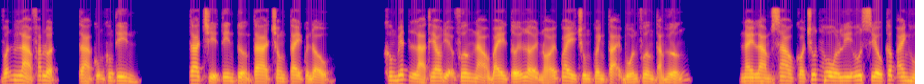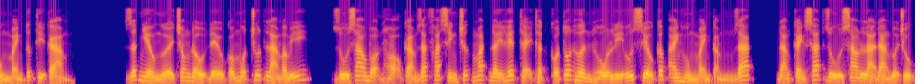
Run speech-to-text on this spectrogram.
vẫn là pháp luật, ta cũng không tin. Ta chỉ tin tưởng ta trong tay quyền đầu. Không biết là theo địa phương nào bay tới lời nói quay chung quanh tại bốn phương tám hướng. Này làm sao có chút hollywood siêu cấp anh hùng mảnh tức thị cảm? Rất nhiều người trong đầu đều có một chút làm ở mỹ dù sao bọn họ cảm giác phát sinh trước mắt đây hết thảy thật có tốt hơn hollywood siêu cấp anh hùng mảnh cảm giác, đám cảnh sát dù sao là đang đội trục,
